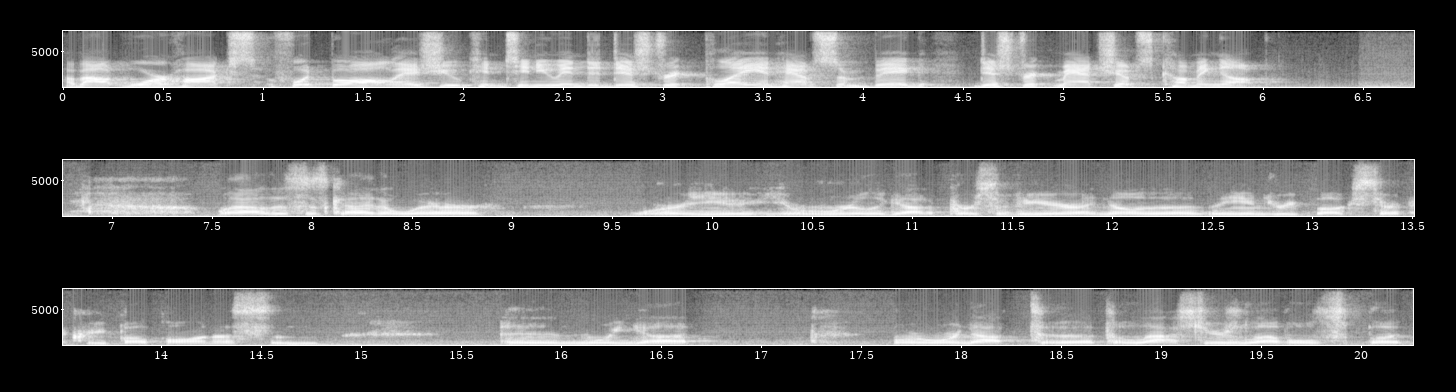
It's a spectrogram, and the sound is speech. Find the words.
about Warhawks football as you continue into district play and have some big district matchups coming up. Well, this is kind of where where you you really got to persevere. I know the the injury bug's starting to creep up on us, and and we got or we're not to, to last year's levels, but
